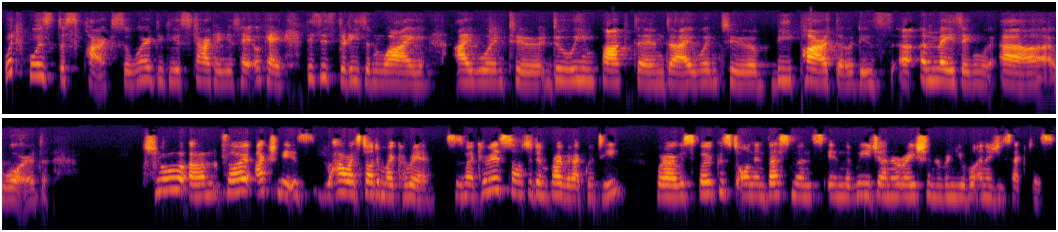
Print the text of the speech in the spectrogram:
what was the spark? So where did you start? And you say, okay, this is the reason why I want to do impact and I want to be part of this uh, amazing uh, world. Sure. Um, so I actually is how I started my career. So my career started in private equity, where I was focused on investments in the regeneration and renewable energy sectors.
